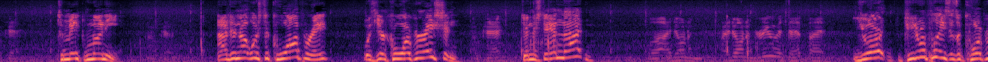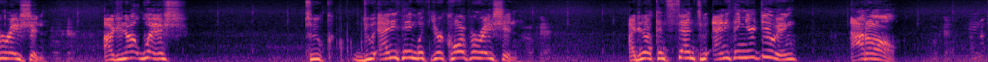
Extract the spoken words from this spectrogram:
Okay. to make money. Okay. I do not wish to cooperate with your cooperation. Okay. Do you understand that? Well, I don't. I don't agree with it, but Your Peter Police is a corporation. okay. I do not wish to do anything with your corporation. Okay. I do not consent to anything you're doing at all. Okay. I'm not-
